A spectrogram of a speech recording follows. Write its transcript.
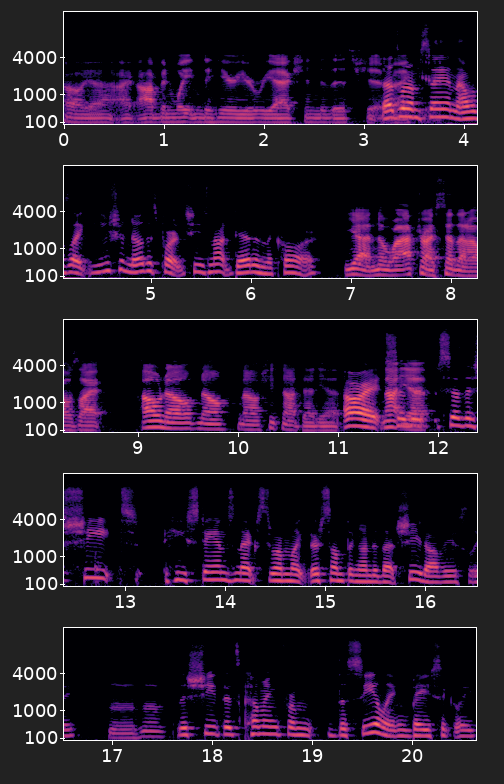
Oh yeah, I, I've been waiting to hear your reaction to this shit. That's what I'm here. saying. I was like, you should know this part. She's not dead in the car. Yeah, no. After I said that, I was like, oh no, no, no, she's not dead yet. All right, Not so yet. the so the sheet he stands next to. I'm like, there's something under that sheet, obviously. Mm-hmm. The sheet that's coming from the ceiling, basically.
